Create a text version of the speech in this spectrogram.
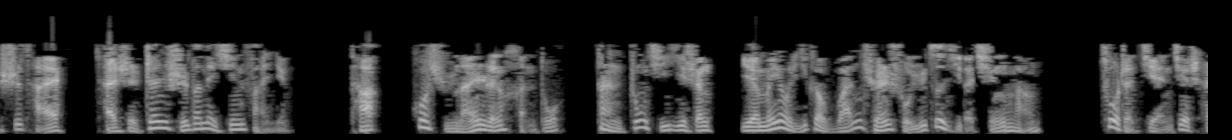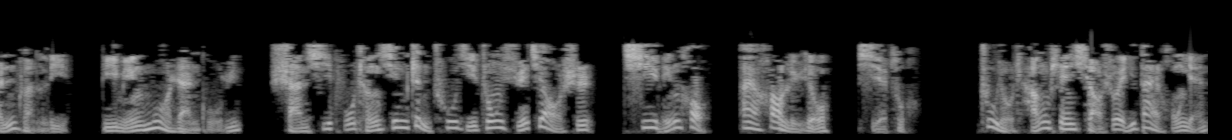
失才才是真实的内心反应。他或许男人很多，但终其一生也没有一个完全属于自己的情郎。作者简介：陈转利，笔名墨染古韵，陕西蒲城新镇初级中学教师，七零后，爱好旅游、写作，著有长篇小说《一代红颜》。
